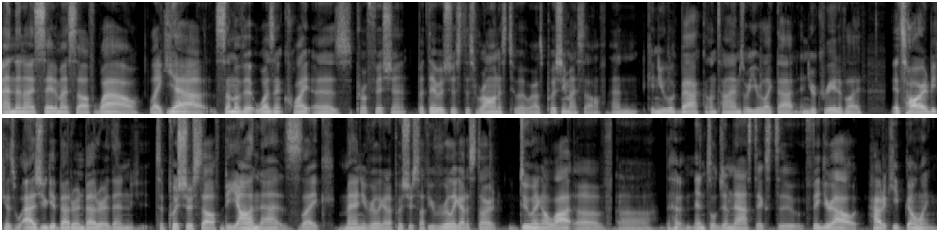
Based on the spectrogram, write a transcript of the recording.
And then I say to myself, wow, like, yeah, some of it wasn't quite as proficient, but there was just this rawness to it where I was pushing myself. And can you look back on times where you were like that in your creative life? It's hard because as you get better and better, then to push yourself beyond that, it's like, man, you've really got to push yourself. You've really got to start doing a lot of uh, mental gymnastics to figure out how to keep going.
